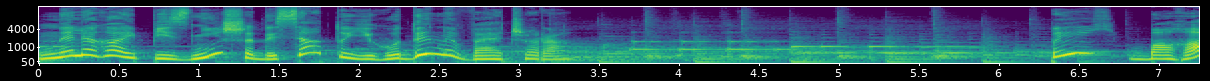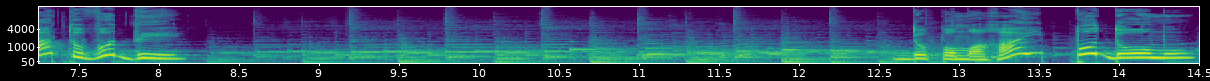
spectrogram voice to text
Не лягай пізніше 10 години вечора. Пий багато води. Допомагай по дому.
